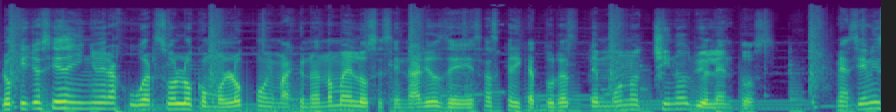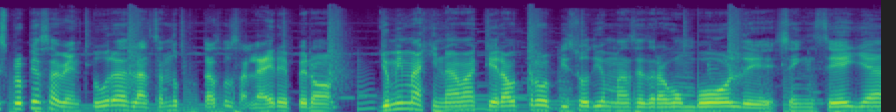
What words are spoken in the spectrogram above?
Lo que yo hacía de niño era jugar solo como loco, imaginándome los escenarios de esas caricaturas de monos chinos violentos. Me hacía mis propias aventuras lanzando putazos al aire, pero yo me imaginaba que era otro episodio más de Dragon Ball, de Saint Seiya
